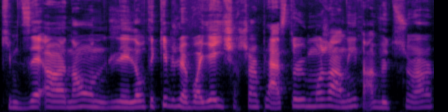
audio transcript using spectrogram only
qui me disaient Ah non, l'autre équipe, je le voyais, ils cherchaient un plaster. Moi, j'en ai, t'en veux-tu un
